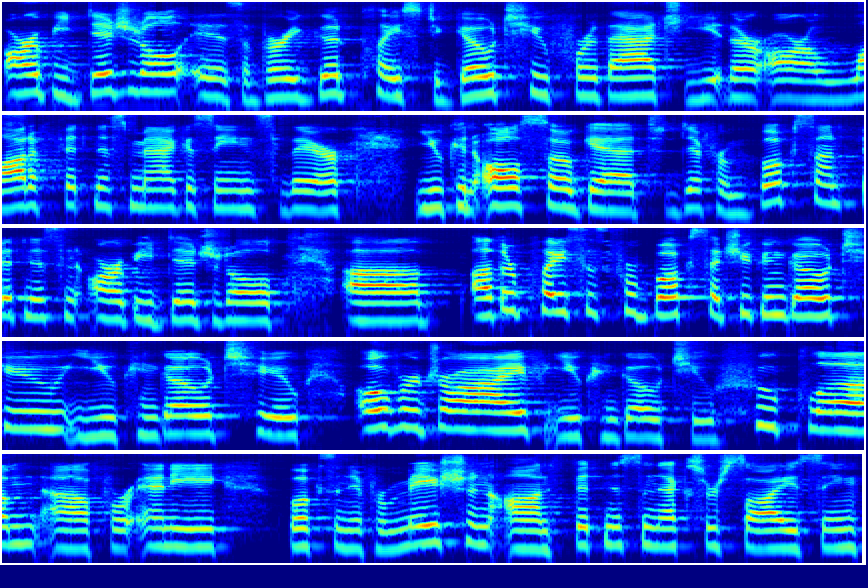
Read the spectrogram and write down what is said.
RB Digital is a very good place to go to for that. You, there are a lot of fitness magazines there. You can also get different books on fitness in RB Digital. Uh, other places for books that you can go to, you can go to Overdrive, you can go to Hoopla uh, for any books and information on fitness and exercising.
